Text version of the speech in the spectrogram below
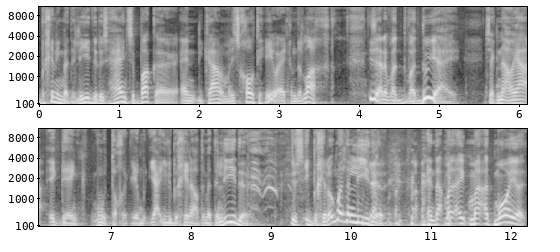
begin ik met de leader. Dus Heinze Bakker en die cameraman, die schoten heel erg in de lach. Die zeiden, wat, wat doe jij? Toen zei ik, nou ja, ik denk, moet toch, je moet, ja, jullie beginnen altijd met een leader. Dus ik begin ook met een leader. En dat, maar, maar het mooie,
